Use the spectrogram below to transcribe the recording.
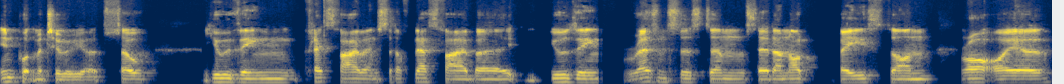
input materials. So using flax fiber instead of glass fiber, using resin systems that are not based on raw oil.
